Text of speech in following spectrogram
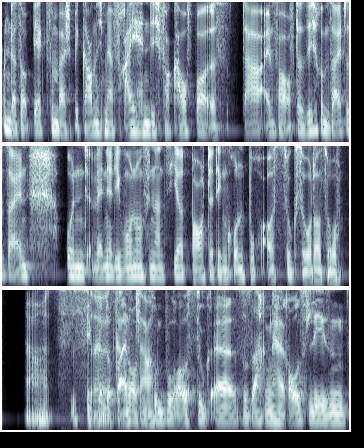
und das Objekt zum Beispiel gar nicht mehr freihändig verkaufbar ist. Da einfach auf der sicheren Seite sein. Und wenn ihr die Wohnung finanziert, braucht ihr den Grundbuchauszug so oder so. Ja, es ist, Ihr könnt äh, vor allem aus dem Grundbuchauszug äh, so Sachen herauslesen,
